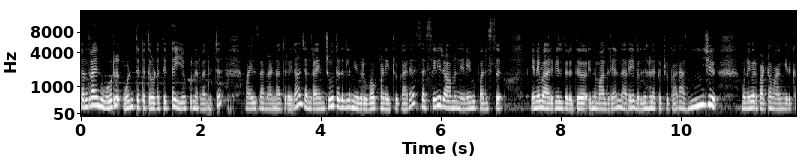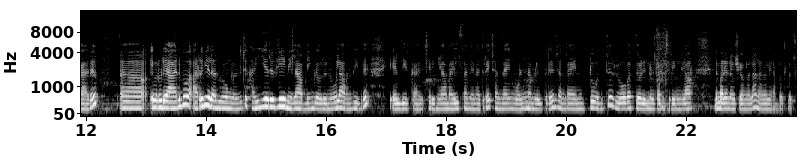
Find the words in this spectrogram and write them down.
சந்திராயன் ஒரு ஒன் திட்டத்தோட திட்ட இயக்குனர் வந்துட்டு மயில்சாமி அண்ணாதுரை தான். சந்திராயன் டூ திட்டத்திலும் இவர் ஒர்க் பண்ணிட்டுருக்காரு. ச. சி. ராமன் நினைவு பரிசு நினைவு அறிவியல் விருது இந்த மாதிரியான நிறைய விருதுகளை பெற்றிருக்காரு. அஞ்சு முனைவர் பட்டம் வாங்கியிருக்காரு. இவருடைய அனுபவ அறிவியல் அனுபவங்கள் வந்துட்டு கையருகே நிலா அப்படிங்கிற ஒரு நூலாக வந்து இவர் எழுதியிருக்காரு. சரிங்களா? மயில்சாமி அண்ணாதுரை சந்திராயன் ஒன் நம்மளுக்கு தெரியும். சந்திராயன் டூ வந்துட்டு ரோவர் தொழில்நுட்பம். சரிங்களா? இந்த மாதிரியான விஷயங்கள்லாம் நல்லா ஞாபகத்தில் வச்சுக்கோங்க.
